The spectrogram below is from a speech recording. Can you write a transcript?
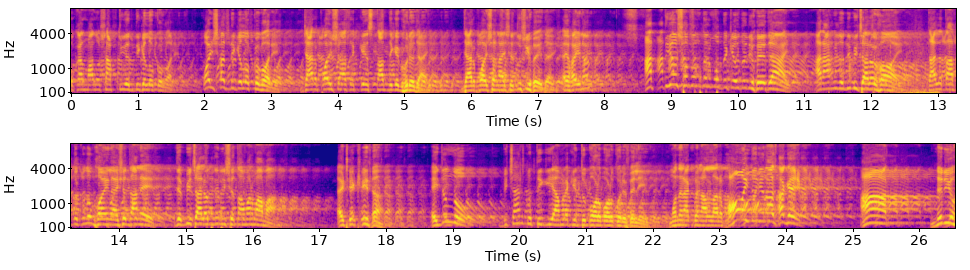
ওখান মানুষ আত্মীয়ের দিকে লক্ষ্য করে। পয়সার দিকে লক্ষ্য করে, যার পয়সা আছে কেস তার দিকে ঘুরে যায়, যার পয়সা নাই সে দোষী হয়ে যায়। হয় না? আত্মীয় স্বজনদের মধ্যে কেউ যদি হয়ে যায়, আর আমি যদি বিচারক হয় তাহলে তার তো কোনো ভয় নাই, সে জানে যে বিচারক যিনি, সে তো আমার মামা। এই ঠিক না? এই জন্য বিচার করতে গিয়ে আমরা কিন্তু বড় বড় করে ফেলি। মনে রাখবেন, আল্লাহর ভয় যদি না থাকে, আর নিরীহ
